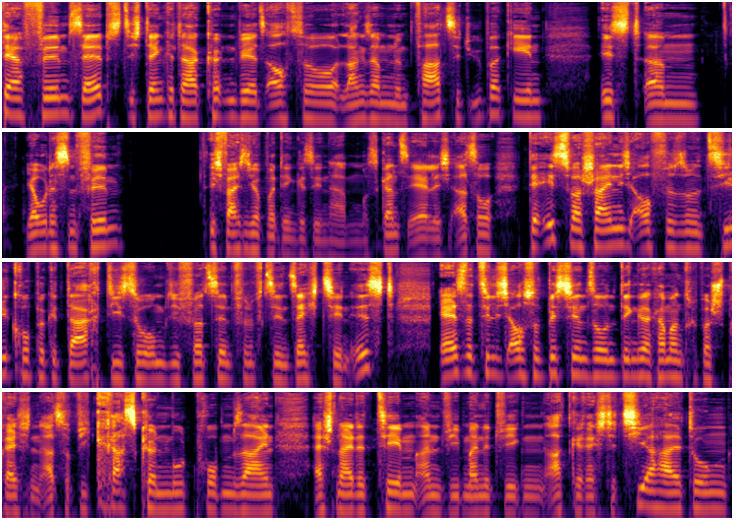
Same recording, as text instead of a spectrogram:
Der Film selbst, ich denke, da könnten wir jetzt auch so langsam einem Fazit übergehen, ist, ähm, ja, das ist ein Film, ich weiß nicht, ob man den gesehen haben muss, ganz ehrlich. Also, der ist wahrscheinlich auch für so eine Zielgruppe gedacht, die so um die 14, 15, 16 ist. Er ist natürlich auch so ein bisschen so ein Ding, da kann man drüber sprechen. Also, wie krass können Mutproben sein? Er schneidet Themen an, wie meinetwegen artgerechte Tierhaltung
